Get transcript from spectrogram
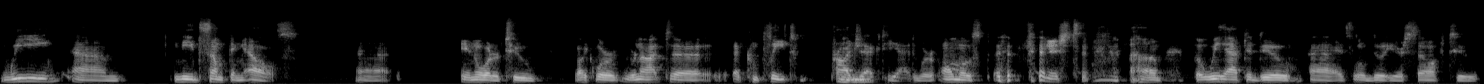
We um, need something else uh, in order to like we're we're not uh, a complete project mm-hmm. yet. We're almost finished. Um, but we have to do uh, it's a little do it yourself to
